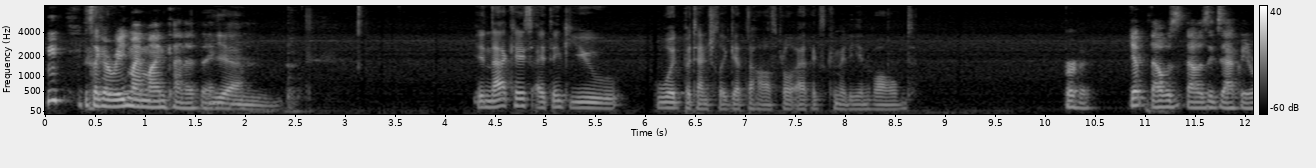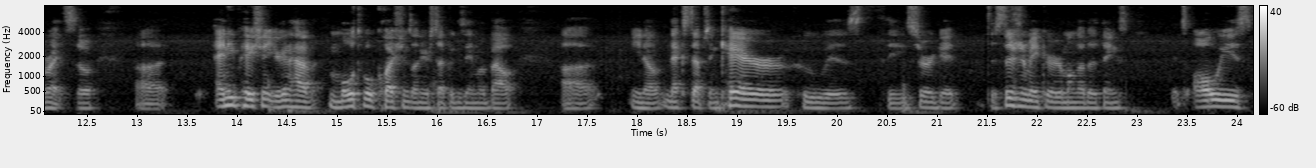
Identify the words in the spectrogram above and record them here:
It's like a read my mind kind of thing. yeah. In that case, I think you would potentially get the hospital ethics committee involved. Perfect. Yep, that was that was exactly right. So, uh, any patient, you're gonna have multiple questions on your step exam about, uh, you know, next steps in care, who is the surrogate decision maker, among other things. It's always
